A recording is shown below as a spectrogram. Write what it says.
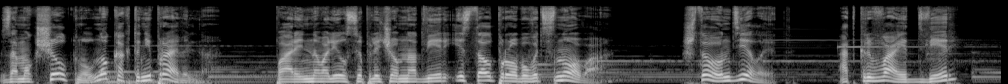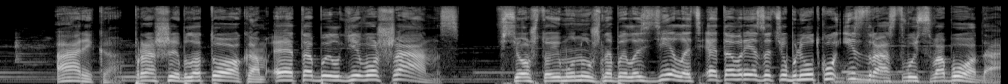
Замок щелкнул, но как-то неправильно. Парень навалился плечом на дверь и стал пробовать снова. Что он делает? Открывает дверь? Арика прошибло током, это был его шанс. Все, что ему нужно было сделать, это врезать ублюдку и здравствуй, свобода.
